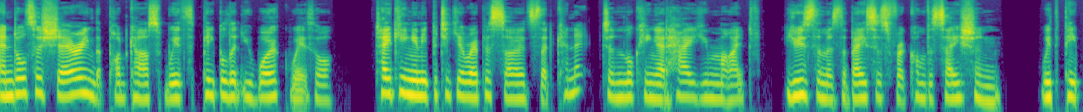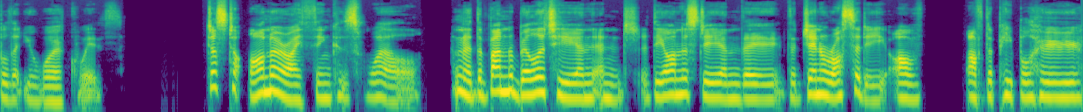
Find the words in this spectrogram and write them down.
and also sharing the podcast with people that you work with or taking any particular episodes that connect and looking at how you might use them as the basis for a conversation with people that you work with just to honor, I think, as well. You know, the vulnerability and, and the honesty and the, the generosity of of the people who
